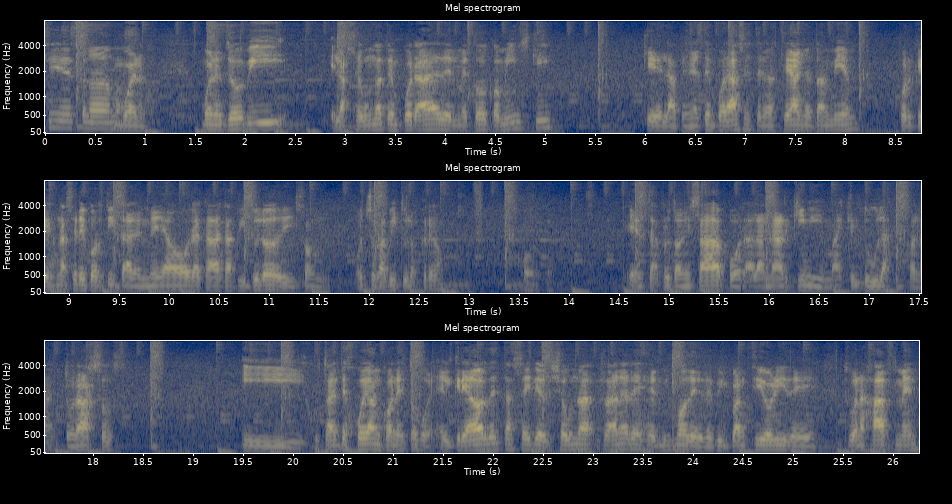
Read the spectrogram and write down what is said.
Sí, eso nada más. Bueno, bueno, yo vi la segunda temporada del Método Kominsky, que la primera temporada se estrenó este año también, porque es una serie cortita de media hora cada capítulo y son ocho capítulos creo. Está protagonizada por Alan Arkin y Michael Douglas, que son actorazos. Y justamente juegan con esto. El creador de esta serie, el showrunner, es el mismo de The Big Bang Theory, de Two and a Half Men.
